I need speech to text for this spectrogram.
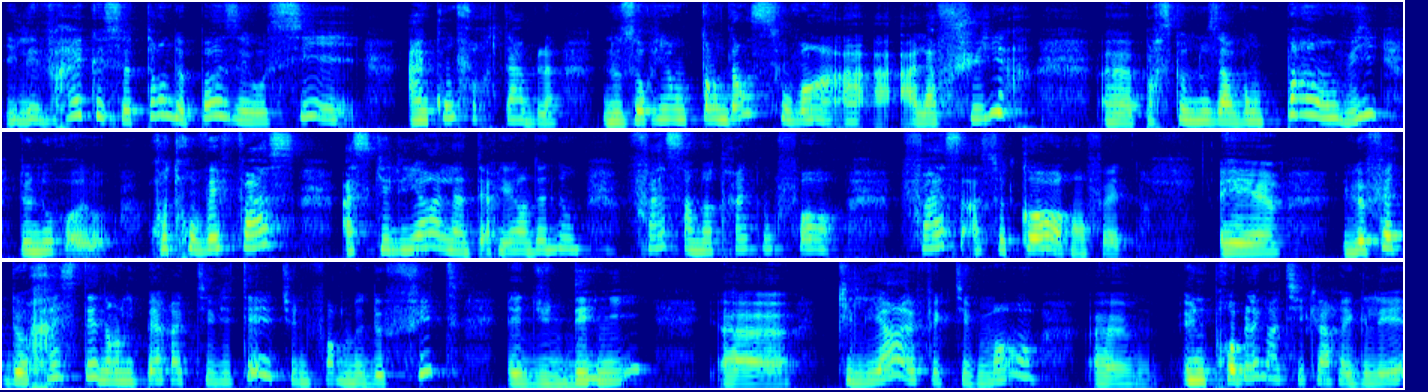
Il est vrai que ce temps de pause est aussi inconfortable. Nous aurions tendance souvent à, la fuir euh, parce que nous n'avons pas envie de nous retrouver face à ce qu'il y a à l'intérieur de nous, face à notre inconfort, face à ce corps en fait. Et euh, le fait de rester dans l'hyperactivité est une forme de fuite et du déni euh, qu'il y a effectivement une problématique à régler,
